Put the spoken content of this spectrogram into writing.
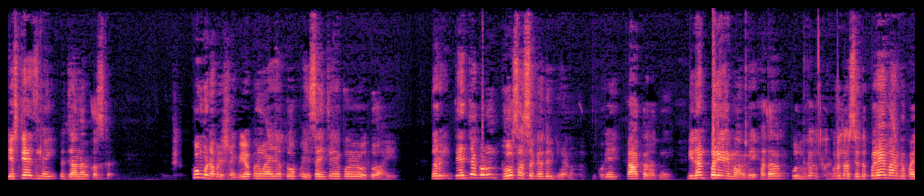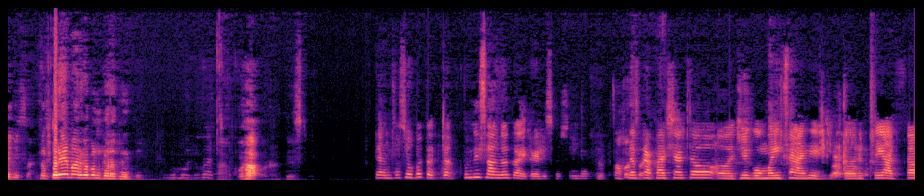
एस नाही तर जाणार कसं काय? खूप मोठा प्रश्न आहे. वेळ पण वाया जातो पैशांचा अपव्यय होतो आहे. तर त्यांच्याकडून ठोस असं काहीतरी घ्यायला का करत नाही? निदान पर्याय मार्ग. एखादा पूल बंद असेल तर पर्याय मार्ग पाहिजे. तर पर्याय मार्ग पण करत नाही ते. हा. त्यांच्यासोबत आता तुम्ही सांगा काय काय डिस्कशन आपल्या प्रकाशाचं अ, जे गोमईचं आहे तर ते आता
